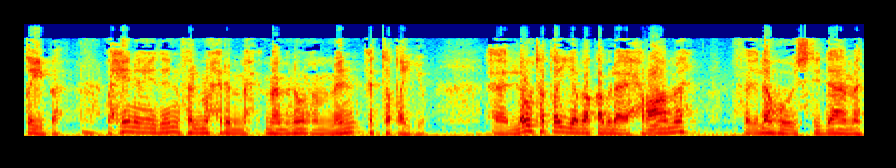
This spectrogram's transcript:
طيبا وحينئذ فالمحرم ممنوع من التطيب. آه، لو تطيب قبل إحرامه فله استدامة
